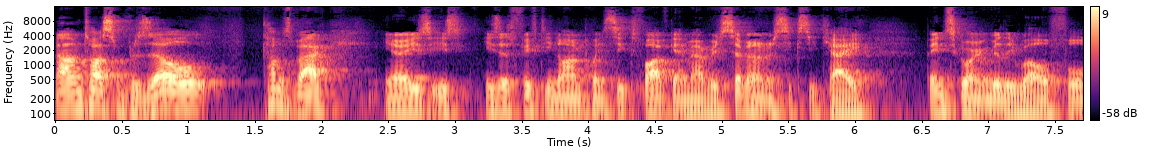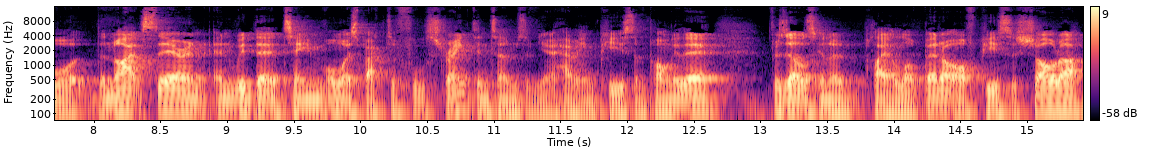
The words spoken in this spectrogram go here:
Um, Tyson Frizell comes back. You know, he's, he's, he's at 59.65 game average, 760k been scoring really well for the Knights there, and, and with their team almost back to full strength in terms of you know having Pearce and Ponga there. Frizell's going to play a lot better off Pearce's shoulder,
